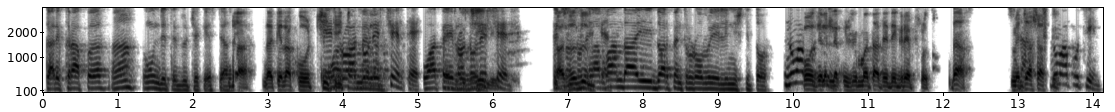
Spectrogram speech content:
care crapă, a? unde te duce chestia asta? Da, dacă era cu citric. Pentru Watermelon. adolescente. Poate Pentru ai văzut. adolescenți. Ați Pentru văzut? adolescenți. Lavanda e doar pentru rolul ei liniștitor. Numai Pozele puțin. alea cu jumătate de grapefruit. Da, mergea Da, așa. numai puțin.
